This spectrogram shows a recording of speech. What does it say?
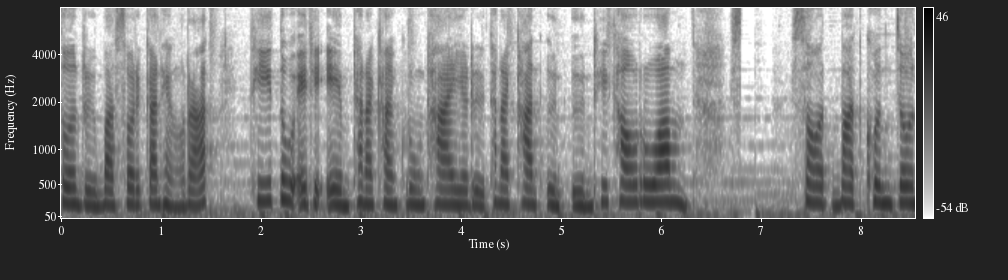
จนหรือบัตรสวัสดิการแห่งรัฐ ที่ตู้ ATM ธนาคารกรุงไทย หรือธนาคารอื่น ๆ ที่เข้าร่วม สอดบัตรคนจน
